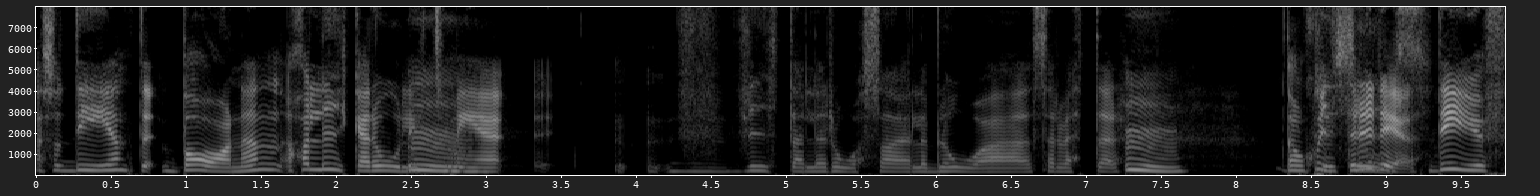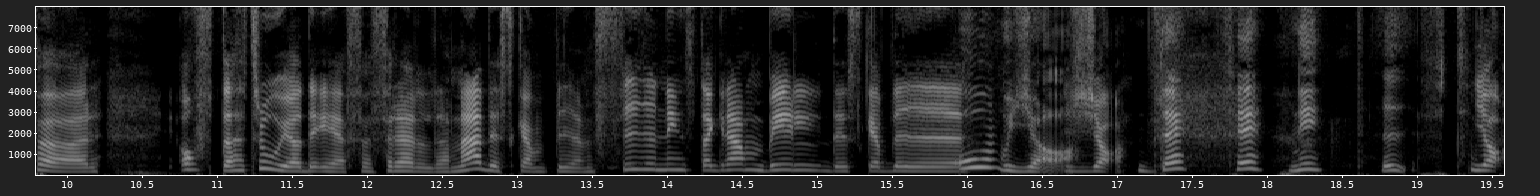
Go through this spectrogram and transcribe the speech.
Alltså det är inte, barnen har lika roligt Mm. med eh, vita eller rosa eller blåa servetter. Mm. De skiter i det. Precis. Det är ju för Ofta tror jag det är för föräldrarna. Det ska bli en fin Instagrambild. Det ska bli... Oh ja. Ja. Definitivt. ja.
